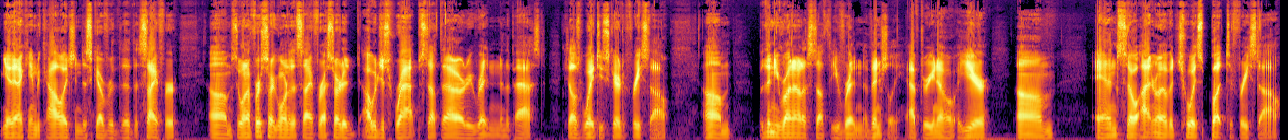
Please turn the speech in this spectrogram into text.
yeah, then I came to college and discovered the the cipher. Um, so when I first started going to the cipher, I started I would just rap stuff that I'd already written in the past because I was way too scared to freestyle. Um, but then you run out of stuff that you've written eventually after you know a year. Um, and so I don't really have a choice but to freestyle.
